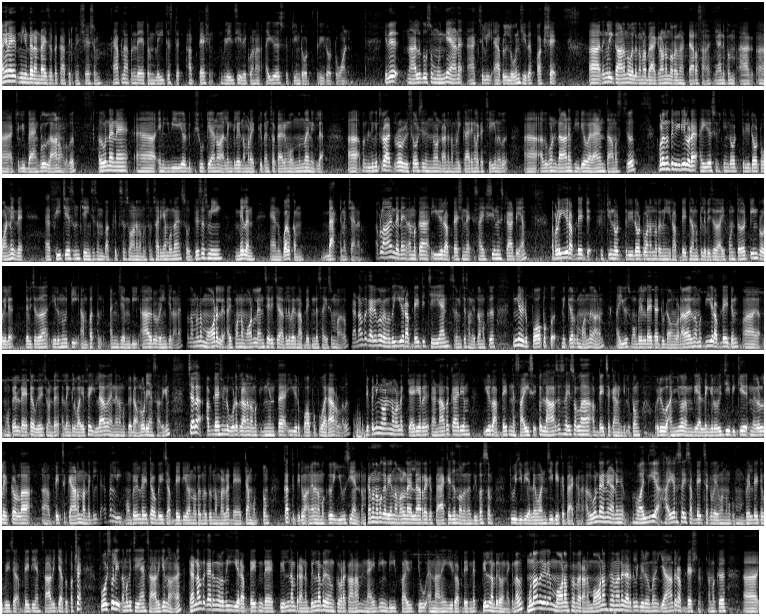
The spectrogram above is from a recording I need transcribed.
അങ്ങനെ നീണ്ട രണ്ടാഴ്ചത്തെ കാത്തിരിപ്പിന് ശേഷം ആപ്പിൾ ആപ്പിന്റെ ഏറ്റവും latest updation release ചെയ്തേക്കുവാണ് I O S fifteen dot three dot one ഇത് നാല് ദിവസം മുന്നെയാണ് ആക്ച്വലി ആപ്പിൾ ലോഞ്ച് ചെയ്തത്. പക്ഷേ നിങ്ങൾ ഈ കാണുന്ന പോലെ നമ്മുടെ ബാക്ക്ഗ്രൗണ്ട് എന്ന് പറയുന്നത് ടെറസാണ് ഞാനിപ്പം ആക്ച്വലി ബാംഗ്ലൂരിലാണുള്ളത്. അതുകൊണ്ട് തന്നെ എനിക്ക് വീഡിയോ ഷൂട്ട് ചെയ്യാനോ അല്ലെങ്കിൽ നമ്മുടെ എക്യുപ്മെൻസോ കാര്യങ്ങളോ ഒന്നും തന്നെ ഇല്ല. അപ്പം ലിമിറ്റഡ് ആയിട്ടുള്ള റിസോഴ്സിൽ നിന്നുകൊണ്ടാണ് നമ്മൾ ഈ കാര്യങ്ങളൊക്കെ ചെയ്യുന്നത്. അതുകൊണ്ടാണ് വീഡിയോ വരാനും താമസിച്ചത്. അപ്പോൾ ഇന്നത്തെ വീഡിയോയിലൂടെ I S fifteen dot three dot വണ്ണിന്റെ ഫീച്ചേഴ്സും ചേഞ്ചസും ബഗ് ഫിക്സസും ആണ് നമ്മൾ സംസാരിക്കാൻ പോകുന്നത്. So this is me Milan and welcome back to my channel അപ്പോൾ ആദ്യം തന്നെ നമുക്ക് ഈ ഒരു അപ്ഡേഷന്റെ സൈസിൽ നിന്ന് സ്റ്റാർട്ട് ചെയ്യാം. അപ്പോൾ ഈ ഒരു update fifteen dot three dot one എന്ന് പറയുന്ന ഈ ഒരു അപ്ഡേറ്റ് നമുക്ക് ലഭിച്ചത് ഐഫോൺ തേർട്ടീൻ പ്രോയിൽ ലഭിച്ചത് ഇരുന്നൂറ്റി അമ്പത്തി അഞ്ച് എം ബി ആ ഒരു റേഞ്ചിലാണ് അപ്പോൾ നമ്മുടെ മോഡൽ ഐഫോണിന്റെ മോഡൽ അനുസരിച്ച് അതിൽ വരുന്ന അപ്ഡേറ്റിന്റെ സൈസും മാറും. രണ്ടാമത്തെ കാര്യം എന്ന് പറയുന്നത് ഈ ഒരു അപ്ഡേറ്റ് ചെയ്യാൻ ശ്രമിച്ച സമയത്ത് നമുക്ക് ഇങ്ങനൊരു പോപ്പപ്പ് മിക്കവർക്കും വന്ന് കാണും. Use mobile data to download അതായത് നമുക്ക് ഈ ഒരു അപ്ഡേറ്റും മൊബൈൽ ഡാറ്റ ഉപയോഗിച്ചുകൊണ്ട് അല്ലെങ്കിൽ വൈഫൈ ഇല്ലാതെ തന്നെ നമുക്ക് ഡൗൺലോഡ് ചെയ്യാൻ സാധിക്കും. ചില അപ്ഡേഷന്റെ കൂട്ടത്തിലാണ് നമുക്ക് ഇങ്ങനത്തെ ഈ ഒരു പോപ്പപ്പ് വരാറുള്ളത്. ഡിപ്പെൻഡിങ് ഓൺ നമ്മളുടെ കരിയർ രണ്ടാമത്തെ കാര്യം ഈ ഒരു അപ്ഡേറ്റിന്റെ സൈസ് ഇപ്പോൾ ലാർജ് സൈസുള്ള അപ്ഡേറ്റ്സ് ഒക്കെ ആണെങ്കിൽ ഇപ്പം ഒരു അഞ്ഞൂറ് എം ബി അല്ലെങ്കിൽ ഒരു ജി ബിക്ക് മുകളിലൊക്കെ ഉള്ള അപ്ഡേറ്റ്സ് ഒക്കെ ആണെന്നുണ്ടെങ്കിൽ ഡെഫിനറ്റ്ലി മൊബൈൽ ഡേറ്റ ഉപയോഗിച്ച് അപ്ഡേറ്റ് ചെയ്യുക എന്ന് പറയുന്നത് നമ്മളുടെ ഡേറ്റ മൊത്തം കത്തിത്തരും. അങ്ങനെ നമുക്ക് യൂസ് ചെയ്യാൻ കാരണം നമുക്കറിയാം നമ്മളുടെ എല്ലാവരുടെയൊക്കെ പാക്കേജ് എന്ന് പറയുന്നത് ദിവസം ടു ജി ബി അല്ലെങ്കിൽ വൺ ജി ബി ഒക്കെ പാക്കാണ് അതുകൊണ്ട് തന്നെയാണ് വലിയ ഹയർ സൈസ് അപ്ഡേറ്റ്സ് ഒക്കെ വരുമ്പോൾ നമുക്ക് മൊബൈൽ ഡേറ്റ ഉപയോഗിച്ച് അപ്ഡേറ്റ് ചെയ്യാൻ സാധിക്കാത്തത്. പക്ഷേ ഫോഴ്സ്ഫുള്ളി നമുക്ക് ചെയ്യാൻ സാധിക്കുന്നതാണ്. രണ്ടാമത്തെ കാര്യം എന്ന് പറയുന്നത് ഈ ഒരു അപ്ഡേറ്റിന്റെ ബിൽ നമ്പറാണ് ബിൽ നമ്പർ നമുക്ക് ഇവിടെ കാണാം. നയന്റീൻ ഡി ഫൈവ് ടു എന്നാണ് ഈ ഒരു അപ്ഡേറ്റിന്റെ പിൽ നമ്പർ വന്നിരിക്കുന്നത്. മൂന്നാമത്തെ കാര്യം മോഡം ആണ്. മോഡം ഫെമറിന്റെ കാര്യത്തിലേക്ക് വരുമ്പോൾ യാതൊരു അപ്ഡേഷനും നമുക്ക്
